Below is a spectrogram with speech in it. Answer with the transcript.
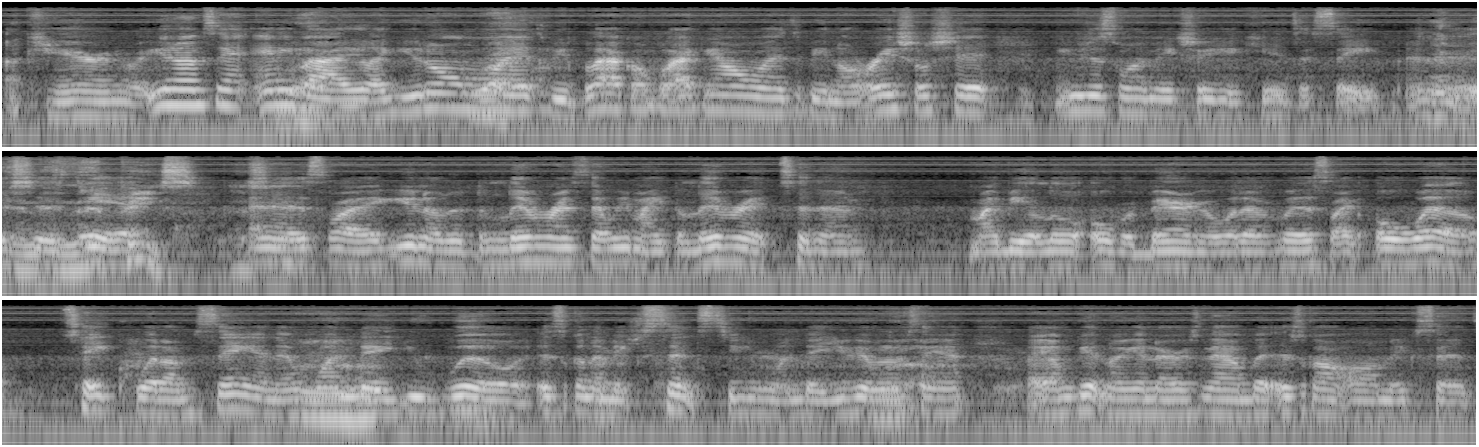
a Karen or you know what I'm saying? Anybody Right. like you don't want Right. it to be black on black. You don't want it to be no racial shit. You just want to make sure your kids are safe. And, And, it's and, just and yeah. piece. And it. it's like, you know, the deliverance that we might deliver it to them might be a little overbearing or whatever, but it's like, oh well, take what I'm saying and one Mhm. day you will. It's gonna make sense to you one day. You get what I'm saying? Like I'm getting on your nerves now, but it's gonna all make sense.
